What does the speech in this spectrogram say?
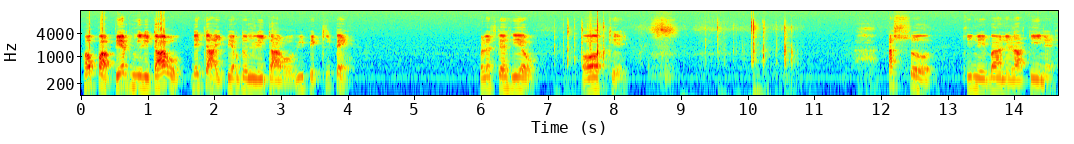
Hopa, pierd militarul? De ce ai pierdut militarul? Vii pe chipe? Plăscă eu. Ok. Asu, ține banii la tine.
